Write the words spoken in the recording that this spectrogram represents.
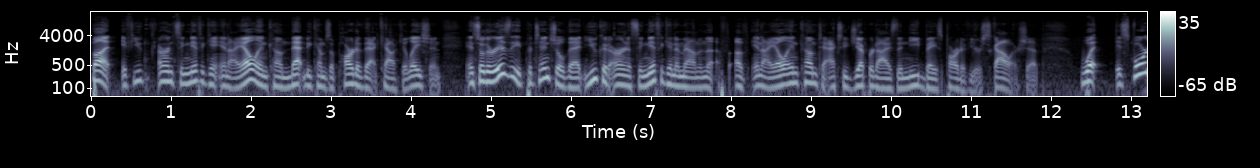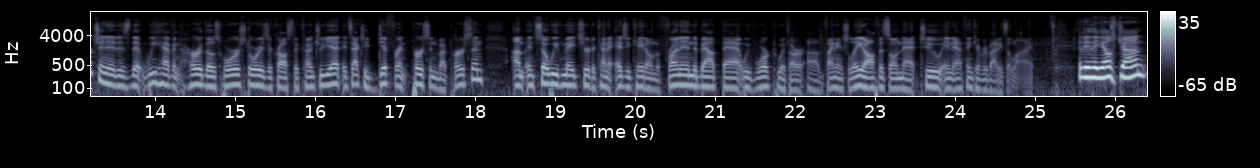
But if you earn significant NIL income, that becomes a part of that calculation. And so there is the potential that you could earn a significant amount of NIL income to actually jeopardize the need based part of your scholarship. What is fortunate is that we haven't heard those horror stories across the country yet. It's actually different person by person. Um, and so we've made sure to kind of educate on the front end about that. We've worked with our uh, financial aid office on that too. And I think everybody's aligned. Anything else, John?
